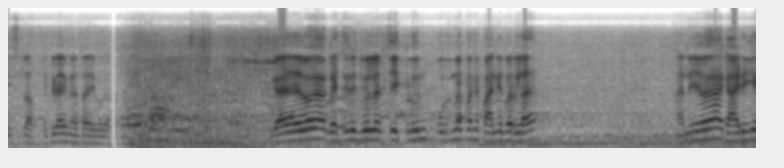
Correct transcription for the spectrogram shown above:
इसला तिकडे आहे मी आता बघा गाय बघा गजरी ज्वेलरच्या इकडून पूर्णपणे पाणी भरलं आहे आणि बघा गाडी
